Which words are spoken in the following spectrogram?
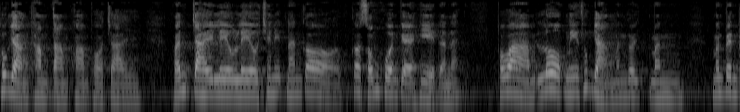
ทุกอย่างทำตามความพอใจพันใจเลวๆชนิดนั้นก็ก็สมควรแก่เหตุอะนะเพราะว่าโลกนี้ทุกอย่างมันก็มัน มันเป็นไป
